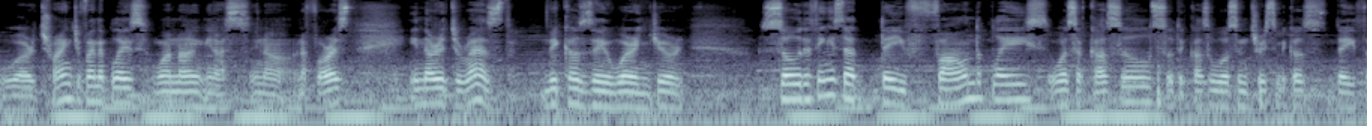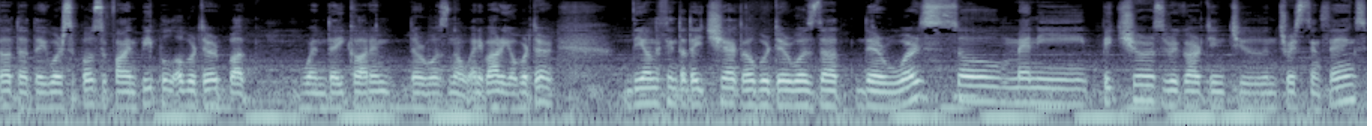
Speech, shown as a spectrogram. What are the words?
were trying to find a place one night in a, in a, in a forest in order to rest because they were injured. So the thing is that they found the place was a castle so the castle was interesting because they thought that they were supposed to find people over there but when they got in there was no anybody over there. The only thing that they checked over there was that there were so many pictures regarding to interesting things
